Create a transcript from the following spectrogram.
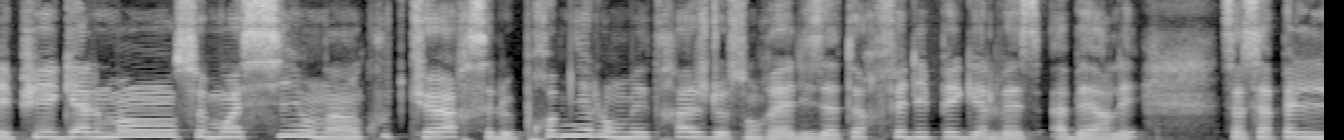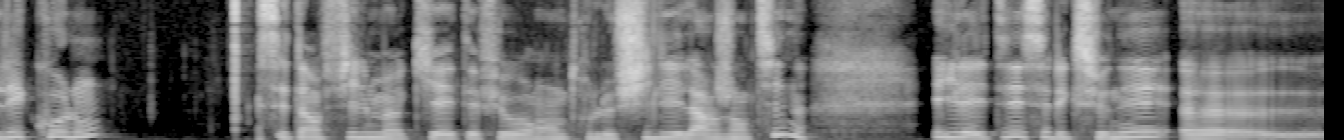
Et puis également, ce mois-ci, on a un coup de cœur. C'est le premier long métrage de son réalisateur Felipe Galvez Aberlé. Ça s'appelle Les Colons. C'est un film qui a été fait entre le Chili et l'Argentine. Il a été sélectionné euh,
